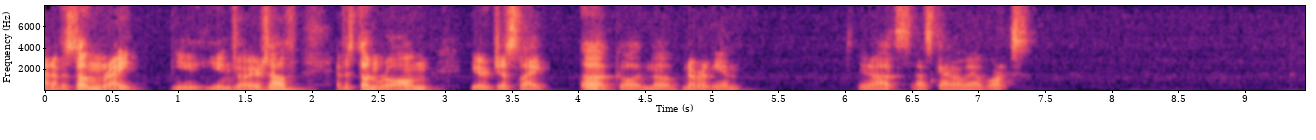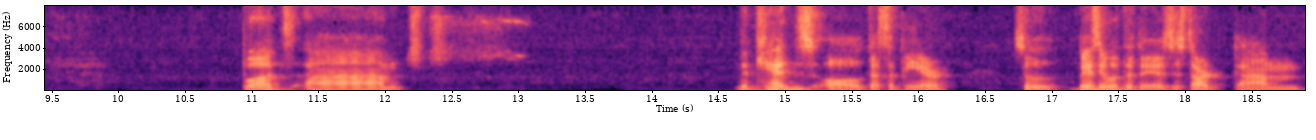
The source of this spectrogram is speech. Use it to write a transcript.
And if it's done right, you, you enjoy yourself. If it's done wrong, you're just like, oh god, no, never again. You know, that's that's kind of the way it works. But um the kids all disappear. So basically what they do is they start um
